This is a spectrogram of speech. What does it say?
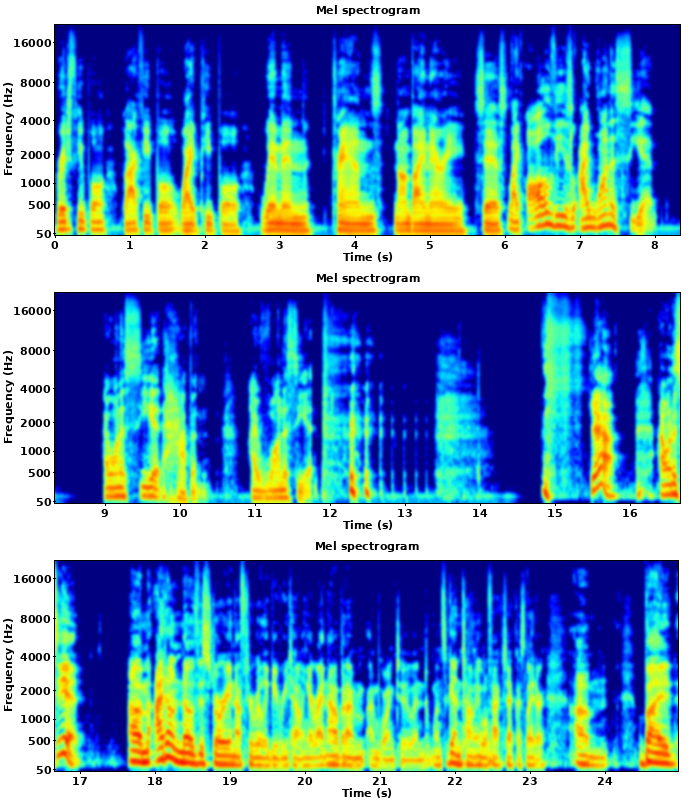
rich people, black people, white people, women, trans, non-binary, cis, like all these I want to see it. I want to see it happen. I want to see it. yeah, I want to see it. Um, I don't know the story enough to really be retelling it right now, but I'm I'm going to. And once again, Tommy will fact check us later. Um, but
